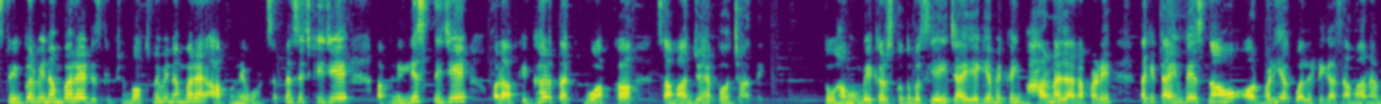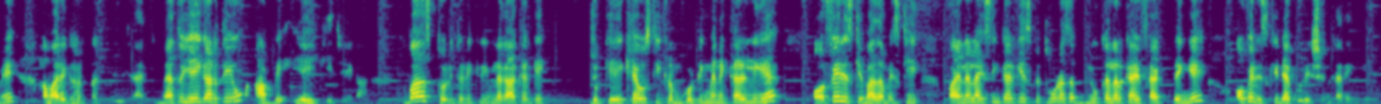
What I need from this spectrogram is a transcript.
स्क्रीन पर भी नंबर है डिस्क्रिप्शन बॉक्स में भी नंबर है, आप उन्हें व्हाट्सएप मैसेज कीजिए, अपनी लिस्ट दीजिए और आपके घर तक वो आपका सामान जो है पहुँचा देगी। तो हम होम बेकर्स को तो बस यही चाहिए कि हमें कहीं बाहर ना जाना पड़े, ताकि टाइम वेस्ट ना हो और बढ़िया क्वालिटी का सामान हमें हमारे घर तक मिल जाए। तो मैं तो यही करती हूँ, आप भी यही कीजिएगा। बस थोड़ी थोड़ी क्रीम लगा करके जो केक है उसकी क्रम कोटिंग मैंने कर ली है। और फिर इसके बाद हम इसकी फाइनलाइजिंग करके इस पर थोड़ा सा ब्लू कलर का इफ़ेक्ट देंगे और फिर इसकी डेकोरेशन करेंगे।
